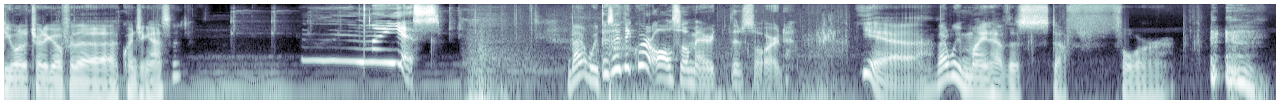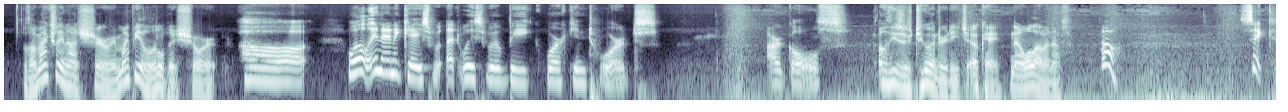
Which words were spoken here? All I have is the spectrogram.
Do you want to try to go for the quenching acid? Mm, Yes, That we. because I think we're also married to the sword. Yeah, that we might have this stuff for. Although I'm actually not sure. It might be a little bit short. Oh, well, in any case, at least we'll be working towards our goals. Oh, these are 200 each. Okay, no, we'll have enough. Oh, sick.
